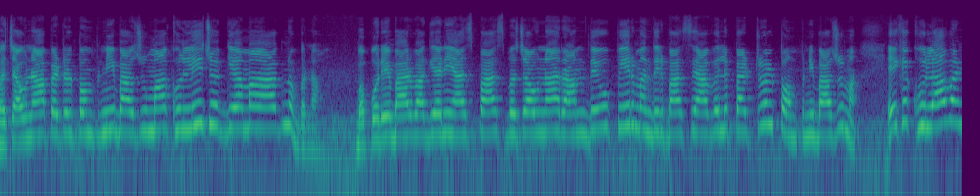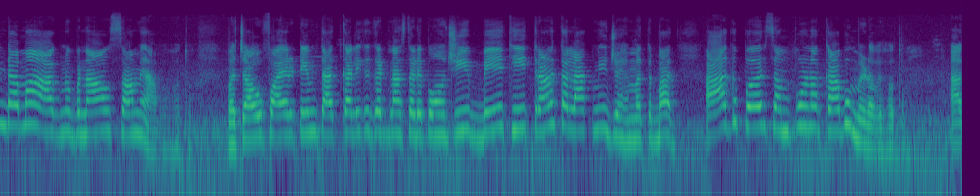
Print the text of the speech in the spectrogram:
ભચાઉના પેટ્રોલ પંપની બાજુમાં ખુલ્લી જગ્યામાં આગનો બનાવ. બપોરે બાર વાગ્યાની આસપાસ ભચાઉના રામદેવ પીર મંદિર પાસે આવેલ પેટ્રોલ પંપની બાજુમાં એક ખુલ્લા વંડામાં આગનો બનાવ સામે આવ્યો હતો. ભચાઉ ફાયર ટીમ તાત્કાલિક ઘટના સ્થળે પહોંચી બેથી ત્રણ કલાકની જહેમત બાદ આગ પર સંપૂર્ણ કાબુ મેળવ્યો હતો. આ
